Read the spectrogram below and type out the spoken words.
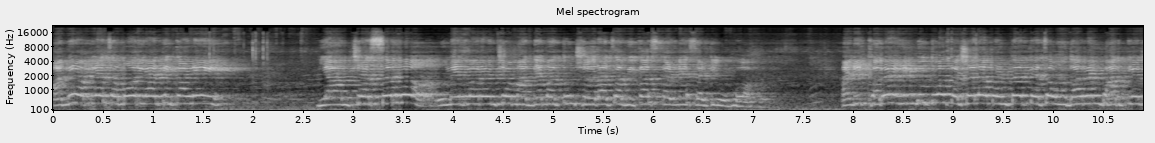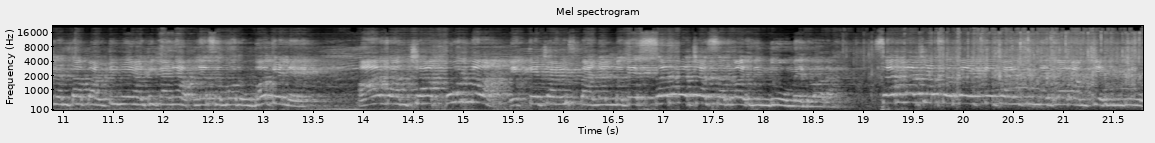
आम्ही आपल्यासमोर या ठिकाणी या आमच्या सर्व उमेदवारांच्या माध्यमातून शहराचा विकास करण्यासाठी उभो आहोत. आणि खरं हिंदुत्व कशाला म्हणतात त्याचं उदाहरण भारतीय जनता पार्टीने या ठिकाणी आपल्यासमोर उभं केले आज आमच्या पूर्ण एक्केचाळीस पॅनलमध्ये सर्वच्या सर्व हिंदू उमेदवार आहेत सर्वच्या सर्व एक्केचाळीस उमेदवार आमचे हिंदू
